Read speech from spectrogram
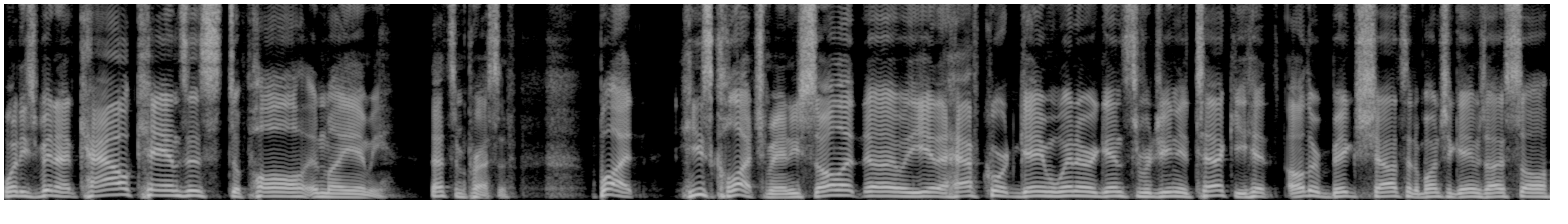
What he's been at Cal, Kansas, DePaul, and Miami. That's impressive. But he's clutch, man. You saw it. Uh, he had a half court game winner against Virginia Tech. He hit other big shots in a bunch of games I saw.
